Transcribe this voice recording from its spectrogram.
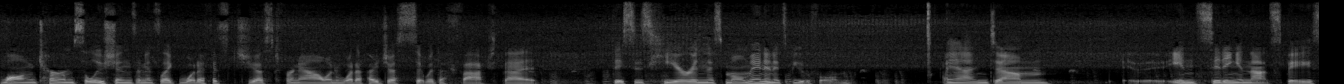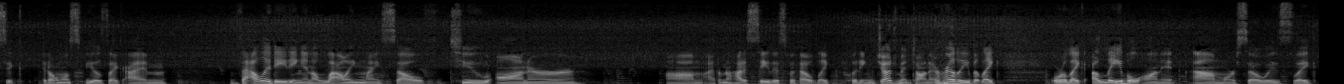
long term solutions. And it's like, what if it's just for now? And what if I just sit with the fact that this is here in this moment and it's beautiful? And um, in sitting in that space, it, it almost feels like I'm validating and allowing myself to honor. Um, I don't know how to say this without like putting judgment on it, really, but like or like a label on it um, more so is like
